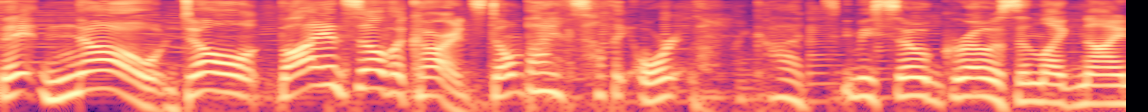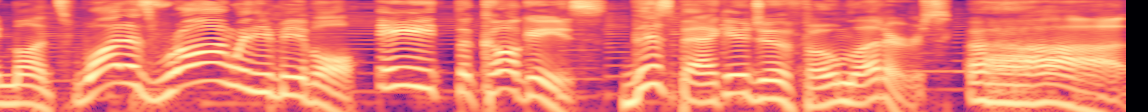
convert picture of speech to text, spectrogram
they, no, don't buy and sell the cards. Don't buy and sell the Oreo. Oh God, it's gonna be so gross in like nine months. What is wrong with you people? Eat the cookies. This package of foam letters. Ah,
